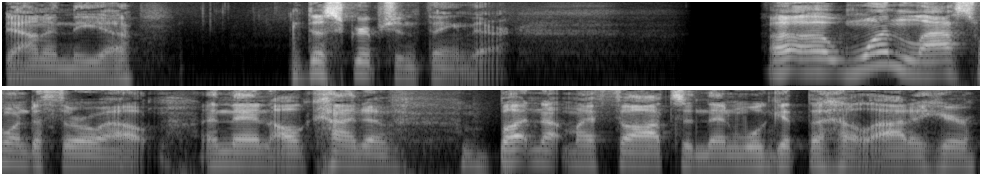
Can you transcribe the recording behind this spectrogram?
down in the uh, description thing there. Uh, one last one to throw out, and then I'll kind of button up my thoughts, and then we'll get the hell out of here.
